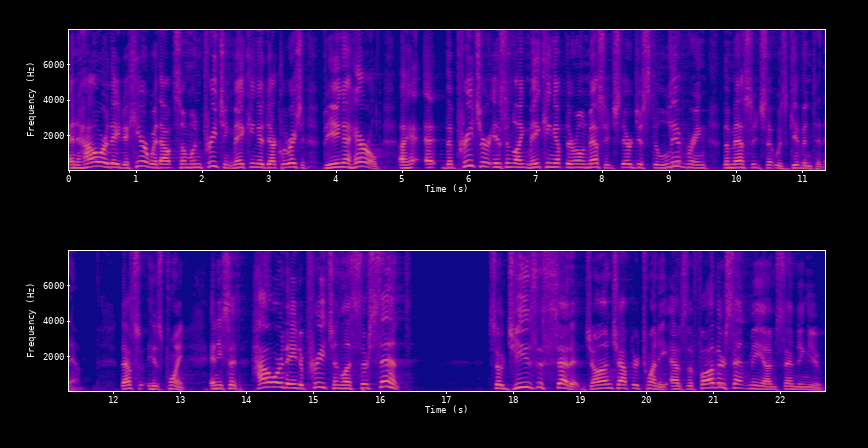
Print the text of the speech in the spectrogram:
And how are they to hear without someone preaching, making a declaration, being a herald? A, a, the preacher isn't like making up their own message, they're just delivering the message that was given to them. That's his point. And he says, How are they to preach unless they're sent? So Jesus said it, John chapter 20, as the Father sent me, I'm sending you.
